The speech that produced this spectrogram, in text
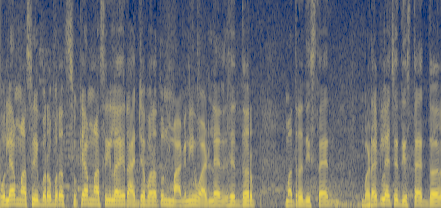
ओल्या मासळीबरोबरच सुक्या मासळीलाही राज्यभरातून मागणी वाढल्याचे दर मात्र दिसत आहेत भडकल्याचे दिसत आहेत दर.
